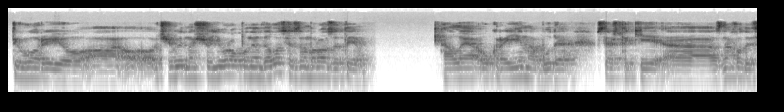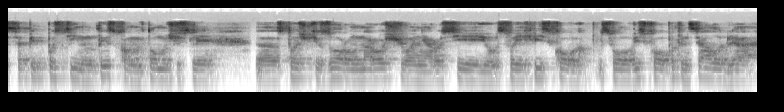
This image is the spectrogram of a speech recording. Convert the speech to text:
теорію. Очевидно, що Європу не вдалося заморозити, але Україна буде все ж таки е, знаходитися під постійним тиском, в тому числі з точки зору нарощування Росією своїх військових свого військового потенціалу для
